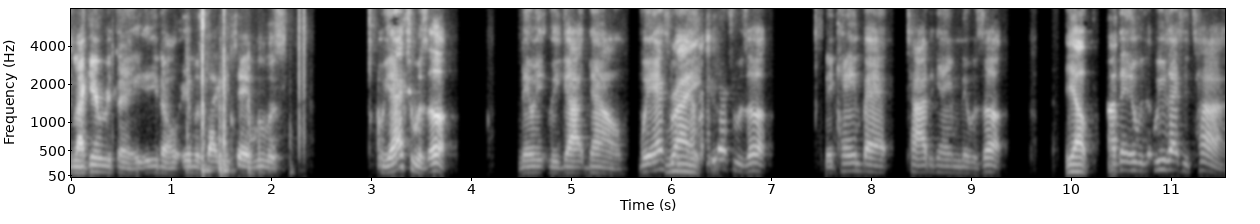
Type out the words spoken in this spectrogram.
like everything, you know, it was like you said, we was we actually was up. Then we, we got down. We actually, right. we actually was up. They came back, tied the game, and it was up. Yep. I think it was we was actually tied,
